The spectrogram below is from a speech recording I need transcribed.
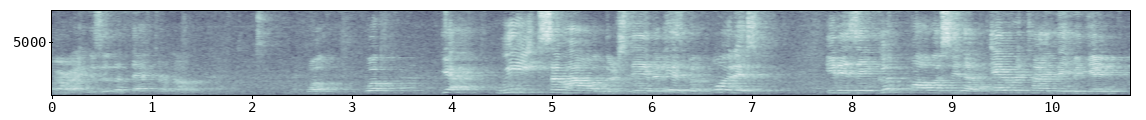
All right, is it a theft or not a theft? Well, well, yeah, we somehow understand it is, but the point is, it is a good policy that every time they begin,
